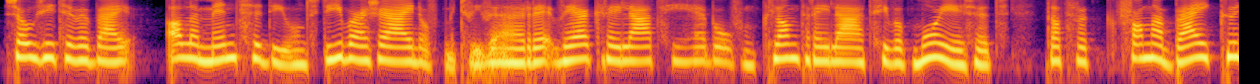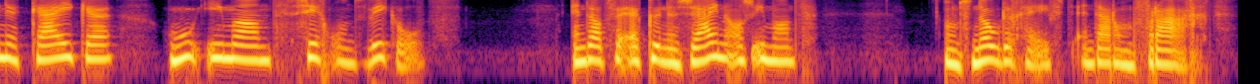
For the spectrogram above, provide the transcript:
zo zitten we bij alle mensen die ons dierbaar zijn of met wie we een werkrelatie hebben of een klantrelatie. Wat mooi is het dat we van nabij kunnen kijken hoe iemand zich ontwikkelt. En dat we er kunnen zijn als iemand ons nodig heeft en daarom vraagt.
